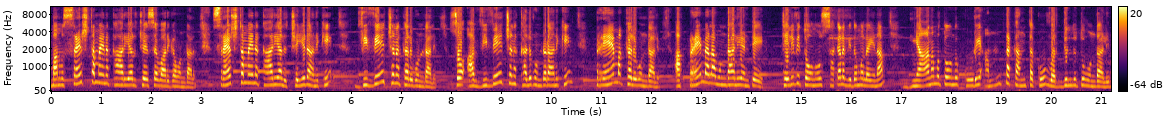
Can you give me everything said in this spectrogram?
మనం శ్రేష్టమైన కార్యాలు చేసేవారిగా ఉండాలి. శ్రేష్టమైన కార్యాలు చేయడానికి వివేచన కలిగి ఉండాలి. సో ఆ వివేచన కలిగి ఉండడానికి ప్రేమ కలిగి ఉండాలి. ఆ ప్రేమ ఎలా ఉండాలి అంటే తెలివితోనూ సకల విధములైన జ్ఞానముతోనూ కూడి అంతకంతకు వర్ధిల్లుతూ ఉండాలి.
